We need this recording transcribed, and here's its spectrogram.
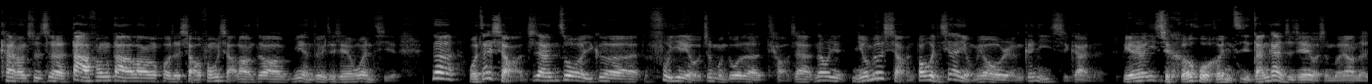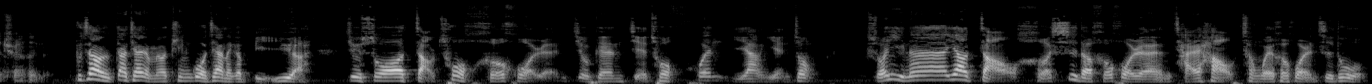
看上去这大风大浪或者小风小浪都要面对这些问题。那我在想，既然做一个副业有这么多的挑战，那你你有没有想，包括你现在有没有人跟你一起干的？别人一起合伙和你自己单干之间有什么样的权衡呢？不知道大家有没有听过这样的一个比喻啊？就说找错合伙人就跟结错婚一样严重，所以呢，要找合适的合伙人才好成为合伙人制度，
